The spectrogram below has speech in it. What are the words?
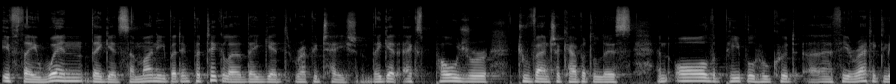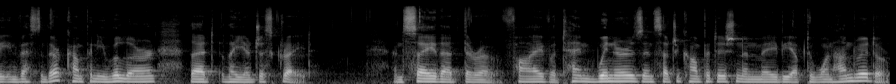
if they win, they get some money, but in particular, they get reputation. They get exposure to venture capitalists, and all the people who could uh, theoretically invest in their company will learn that they are just great. And say that there are five or ten winners in such a competition, and maybe up to 100, or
